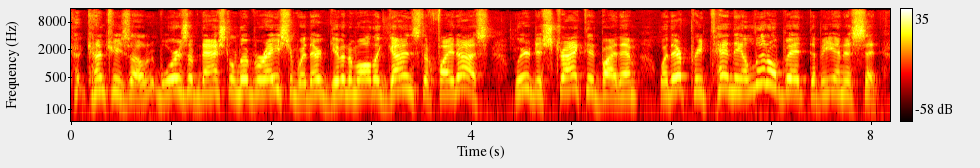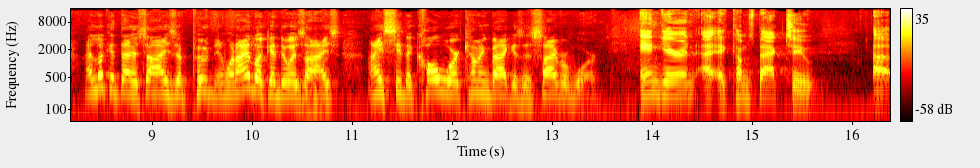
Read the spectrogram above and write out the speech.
c- countries, uh, wars of national liberation, where they're giving them all the guns to fight us. We're distracted by them, where they're pretending a little bit to be innocent. I look at those eyes of Putin, and when I look into his eyes, I see the Cold War coming back as a cyber war. Anne Gearan, it comes back to uh,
